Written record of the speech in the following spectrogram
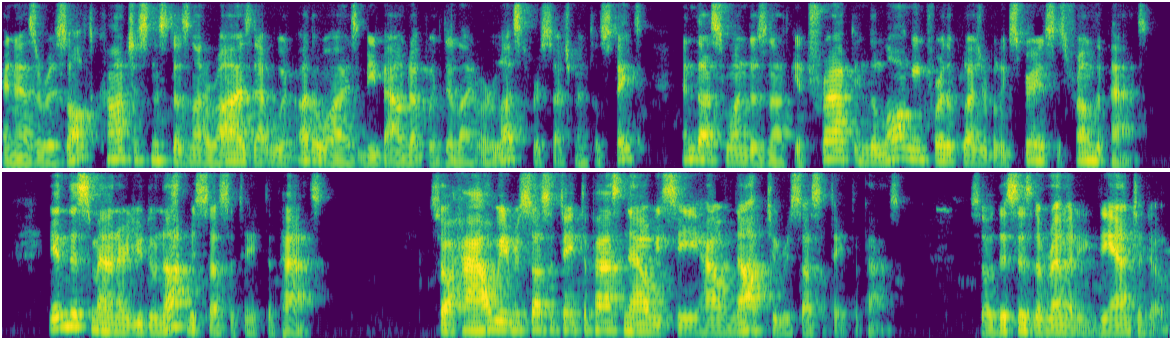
and as a result, consciousness does not arise that would otherwise be bound up with delight or lust for such mental states, and thus one does not get trapped in the longing for the pleasurable experiences from the past. In this manner, you do not resuscitate the past. So, how we resuscitate the past, now we see how not to resuscitate the past. So, this is the remedy, the antidote,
